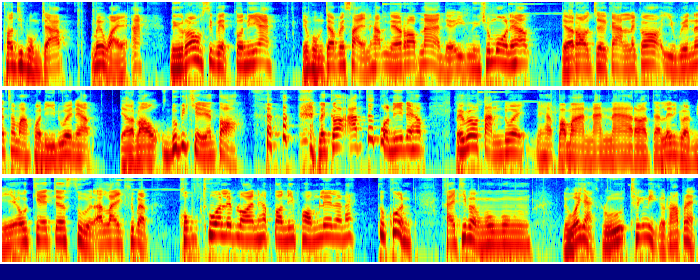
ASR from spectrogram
เท่าที่ผมจะอัพไม่ไหวอะหนึ่งร้อยหกสิบเอ็ดตัวนี้อะเดี๋ยวผมจะไปใส่นะครับในรอบหน้าเดี๋ยวอีกหนึ่งชั่วโมงนะครับเดี๋ยวเราเจอกันแล้วก็อีเวนต์น่าจะมาพอดีด้วยนะครับเดี๋ยวเราดูพิเคทกันต่อ แล้วก็อัพเจ้าตัวนี้นะครับไปเวลตันด้วยนะครับประมาณนั้นนะเราจะเล่นกันแบบนี้โอเค เจอสูตรอะไรคือแบบครบถ้วนเรียบร้อยนะครับตอนนี้พร้อมเล่นแล้วนะทุกคนใครที่แบบงงๆ หรือว่าอยากรู้เทคนิครับเนี่ย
